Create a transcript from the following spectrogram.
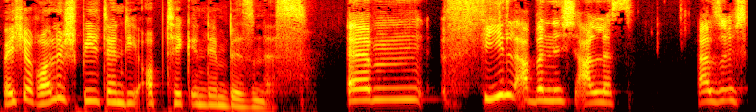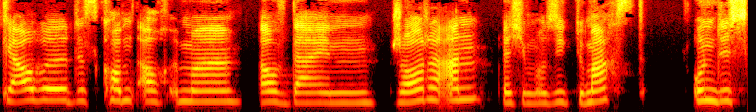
welche Rolle spielt denn die Optik in dem Business? Ähm, viel, aber nicht alles. Also ich glaube, das kommt auch immer auf dein Genre an, welche Musik du machst. Und ich,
